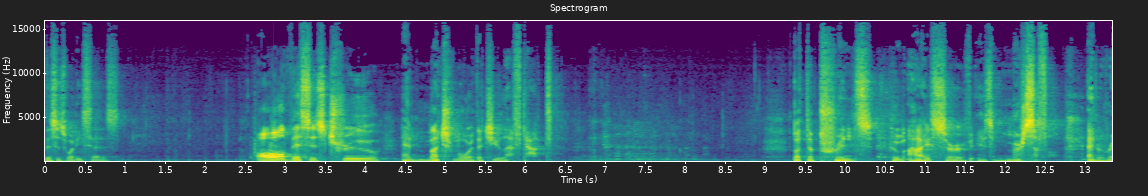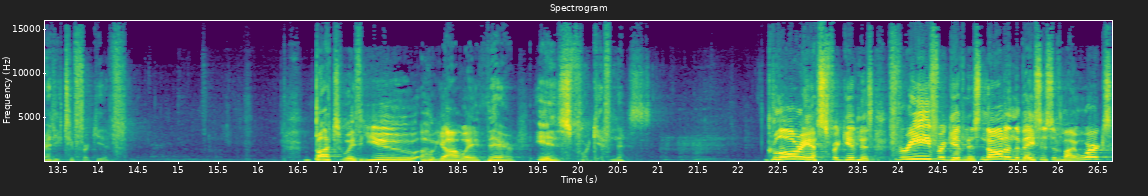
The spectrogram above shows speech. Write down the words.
This is what he says All this is true and much more that you left out. But the prince whom I serve is merciful and ready to forgive. But with you, O Yahweh, there is forgiveness. Glorious forgiveness, free forgiveness, not on the basis of my works,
